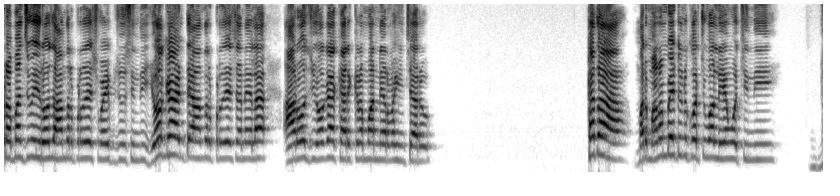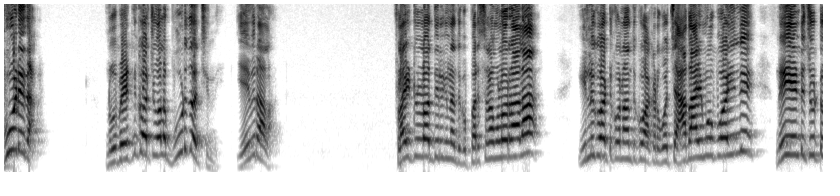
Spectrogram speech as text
ప్రపంచం ఈరోజు ఆంధ్రప్రదేశ్ వైపు చూసింది. యోగా అంటే ఆంధ్రప్రదేశ్ అనేలా ఆ రోజు యోగా కార్యక్రమాన్ని నిర్వహించారు. కదా మరి మనం పెట్టిన ఖర్చు వల్ల ఏమొచ్చింది? బూడిద. నువ్వు పెట్టిన ఖర్చు వల్ల బూడిద వచ్చింది. ఏమి రాలా? ఫ్లైట్లో తిరిగినందుకు పరిశ్రమలో రాలా? ఇల్లు కట్టుకున్నందుకు అక్కడికి వచ్చే ఆదాయము పోయింది. నీ ఇంటి చుట్టూ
